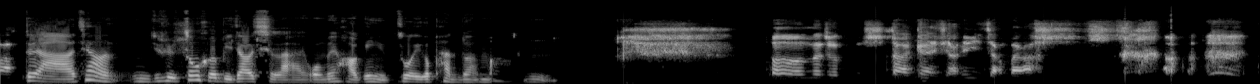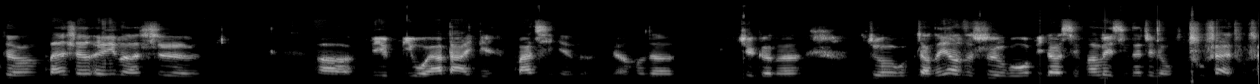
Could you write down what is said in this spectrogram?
啊，对啊，这样你就是综合比较起来，我们好给你做一个判断嘛，嗯，哦，那就大概讲一讲吧。就男生 A 呢是啊，比比我要大一点，八七年的，然后呢，这个呢。就长的样子是我比较喜欢类型的这种土帅土帅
